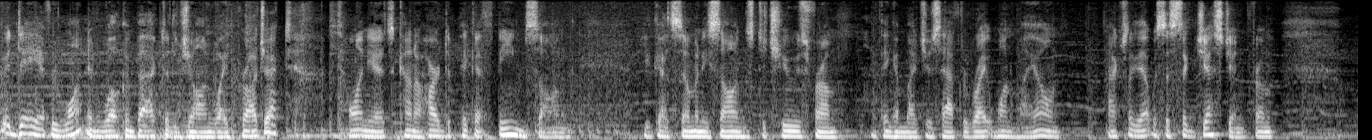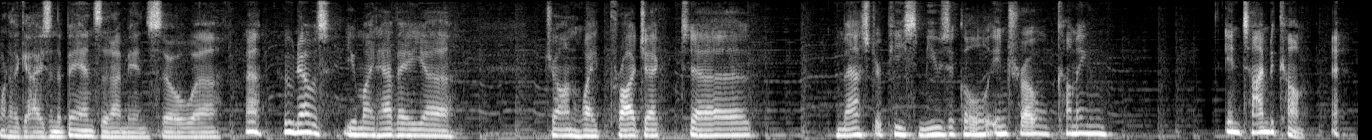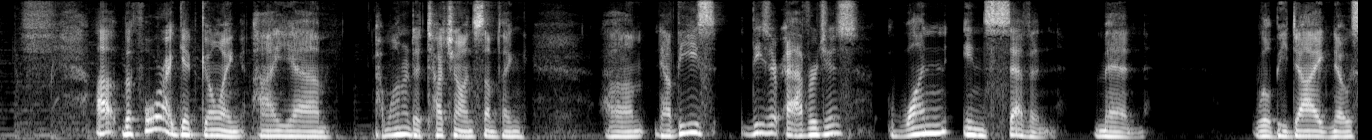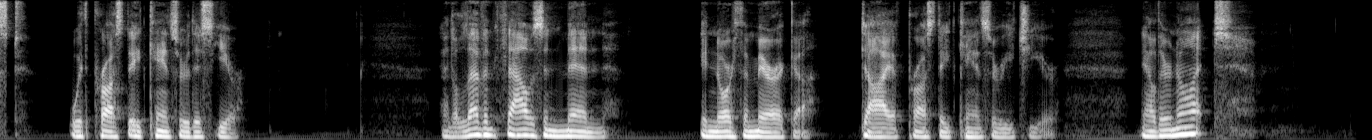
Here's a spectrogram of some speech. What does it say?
Good day, everyone, and welcome back to the John White Project. I'm telling you, it's kind of hard to pick a theme song. You've got so many songs to choose from. I think I might just have to write one of my own. Actually, that was a suggestion from one of the guys in the bands that I'm in. So, uh, eh, who knows? You might have a uh, John White Project uh, masterpiece musical intro coming in time to come. Uh, before I get going, I um, I wanted to touch on something. Um, now these these are averages. One in seven men will be diagnosed with prostate cancer this year, and eleven thousand men in North America die of prostate cancer each year. Now they're not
